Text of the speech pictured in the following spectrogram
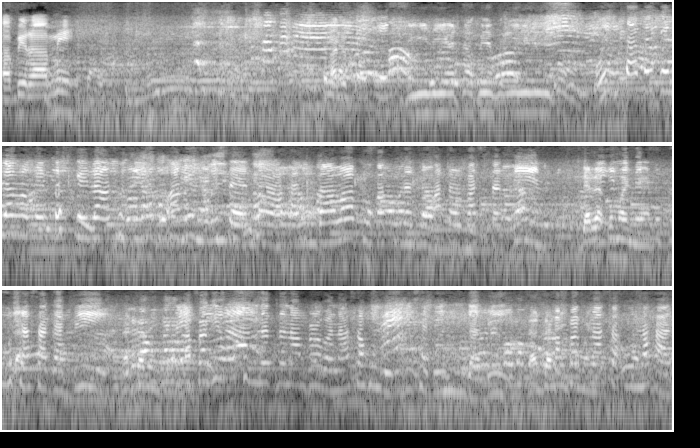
Sabi rami. Ano? Hindi yata pinapagilinom ko. Uy, tatay, kailangan mentas, kailangan sundin po ang reseta. Halimbawa po, katulad ng atorvastatin. Dala ko man yan. Ito po siya sa gabi. Kapag yung sulat na number 1, nasa huli, ibig sabihin yung gabi. Kapag nasa unahan,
